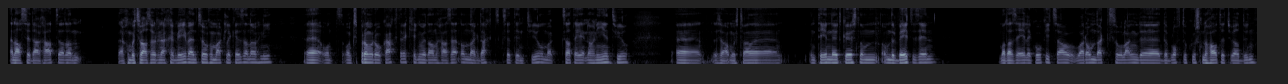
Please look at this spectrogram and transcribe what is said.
En als hij daar gaat, ja, dan, dan je moet wel zorgen dat je mee bent. Zo gemakkelijk is dat nog niet. Eh, want, want ik sprong er ook achter. Ik ging me dan gaan zetten omdat ik dacht, ik zit in het wiel. Maar ik zat eigenlijk nog niet in het wiel. Eh, dus ja, ik moest wel een tenen uitkeuzen om, om erbij te zijn. Maar dat is eigenlijk ook iets waarom dat ik zo lang de, de beloftekoers nog altijd wil doen.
